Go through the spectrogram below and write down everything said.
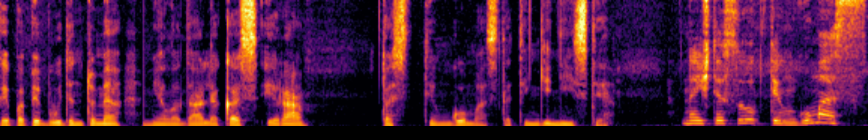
kaip apibūdintume, mėla dalė, kas yra tas tingumas, ta tinginystė? Na, iš tiesų, tingumas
